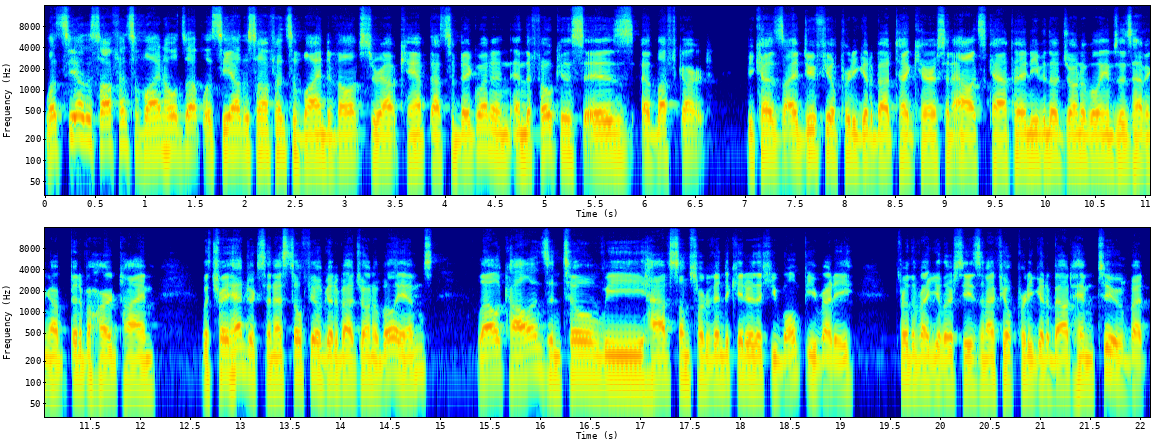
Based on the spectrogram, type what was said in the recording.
let's see how this offensive line holds up. Let's see how this offensive line develops throughout camp. That's a big one. And, and the focus is at left guard because I do feel pretty good about Ted Karras and Alex Cappa. And even though Jonah Williams is having a bit of a hard time with Trey Hendrickson, I still feel good about Jonah Williams. La'el Collins, until we have some sort of indicator that he won't be ready for the regular season, I feel pretty good about him too. But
